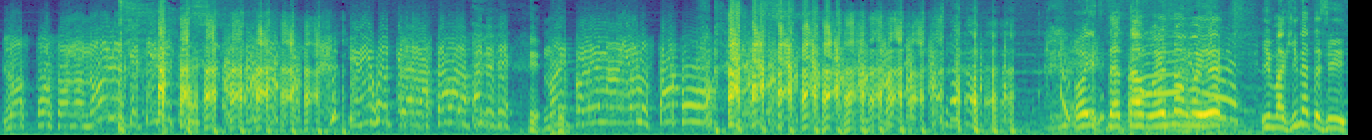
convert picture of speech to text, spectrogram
los pozononones que tienes. y dijo el que le arrastraba la parte, dice, no hay problema, yo los tapo. Oye, está, está bueno, güey. eh. Imagínate si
